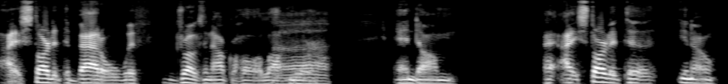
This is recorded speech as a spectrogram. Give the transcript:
I started to battle with drugs and alcohol a lot uh. more. Ah. And um, I, I, started to, you know,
